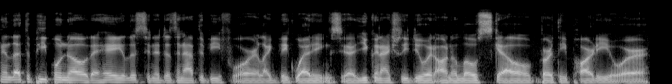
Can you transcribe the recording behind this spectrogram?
and let the people know that hey listen it doesn't have to be for like big weddings uh, you can actually do it on a low scale birthday party or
